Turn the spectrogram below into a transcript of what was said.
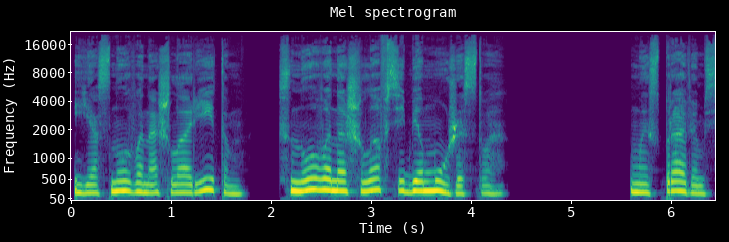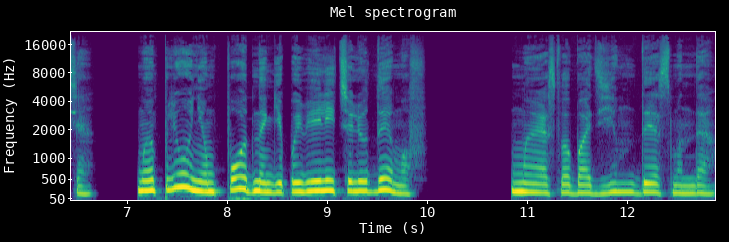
И я снова нашла ритм, снова нашла в себе мужество. Мы справимся. Мы плюнем под ноги повелителю демов. Мы освободим Десмонда.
